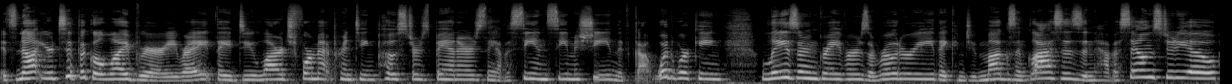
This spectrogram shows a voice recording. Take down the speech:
It's not your typical library, right? They do large format printing, posters, banners. They have a CNC machine. They've got woodworking, laser engravers, a rotary. They can do mugs and glasses and have a sound studio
